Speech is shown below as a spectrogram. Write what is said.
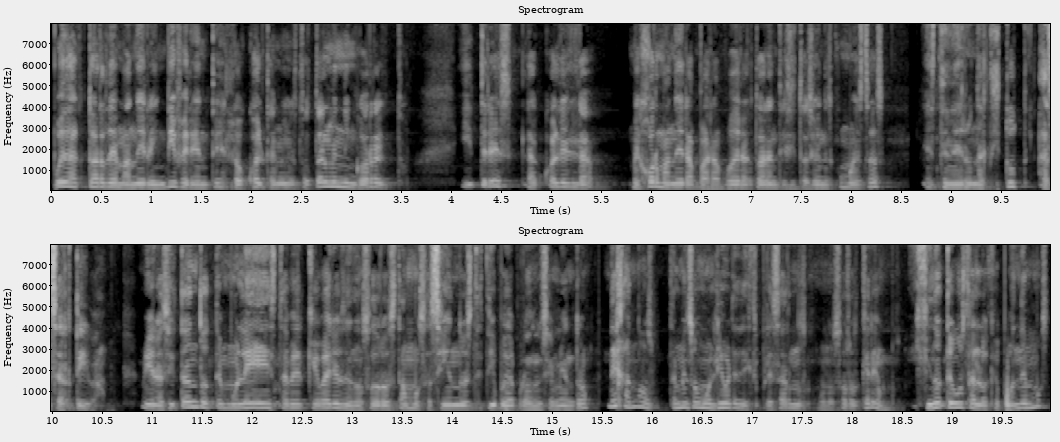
puede actuar de manera indiferente, lo cual también es totalmente incorrecto. Y tres, la cual es la mejor manera para poder actuar ante situaciones como estas, es tener una actitud asertiva. Mira, si tanto te molesta ver que varios de nosotros estamos haciendo este tipo de pronunciamiento, déjanos, también somos libres de expresarnos como nosotros queremos. Y si no te gusta lo que ponemos,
